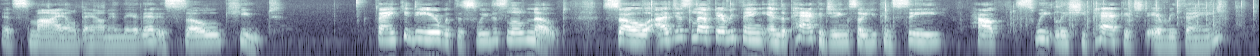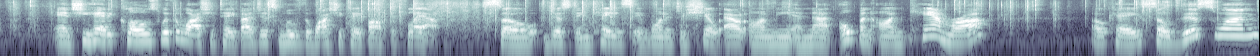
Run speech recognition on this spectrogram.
that smile down in there. That is so cute. Thank you, dear, with the sweetest little note. So I just left everything in the packaging so you can see how sweetly she packaged everything. And she had it closed with the washi tape. I just moved the washi tape off the flap. So just in case it wanted to show out on me and not open on camera. Okay, so this one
